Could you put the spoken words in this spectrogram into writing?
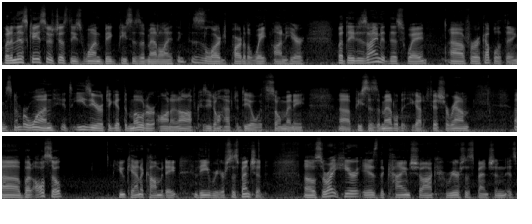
But in this case, there's just these one big pieces of metal. I think this is a large part of the weight on here. But they designed it this way uh, for a couple of things. Number one, it's easier to get the motor on and off because you don't have to deal with so many uh, pieces of metal that you got to fish around. Uh, but also you can accommodate the rear suspension. Uh, so right here is the Kind Shock rear suspension. It's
